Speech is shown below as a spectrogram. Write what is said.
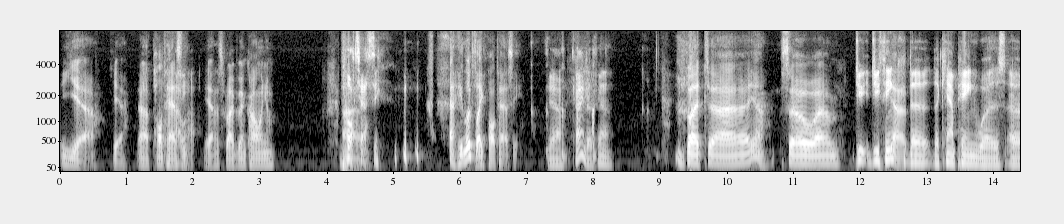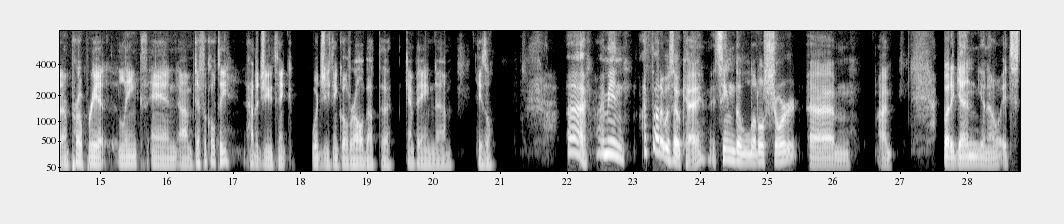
Yeah, yeah. Uh, Paul Tassi. I- yeah, that's what I've been calling him. Paul Uh, Tassi. Yeah, he looks like Paul Tassi. Yeah, kind of. Yeah. But uh, yeah, so um, Do you, do you think Yeah. the the campaign was an appropriate length and um, difficulty? How did you think? What did you think overall about the campaign, um, Hazel? Uh, I mean, I thought it was okay. It seemed a little short. Um, I'm, but again, you know, it's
